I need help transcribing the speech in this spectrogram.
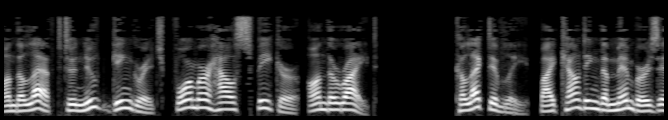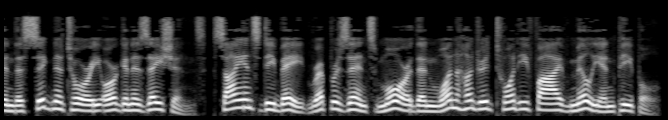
on the left to Newt Gingrich, former House Speaker, on the right. Collectively, by counting the members in the signatory organizations, Science Debate represents more than 125 million people.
